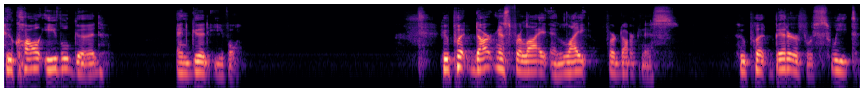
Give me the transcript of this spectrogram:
who call evil good and good evil, who put darkness for light and light for darkness, who put bitter for sweet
